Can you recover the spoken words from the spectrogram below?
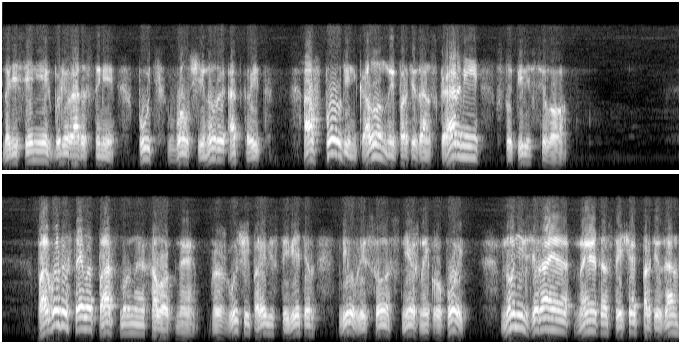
Донесения их были радостными. Путь в Волчьи норы открыт. А в полдень колонны партизанской армии вступили в село. Погода стояла пасмурная, холодная. Жгучий порывистый ветер бил в лицо снежной крупой, но, невзирая на это, встречать партизан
